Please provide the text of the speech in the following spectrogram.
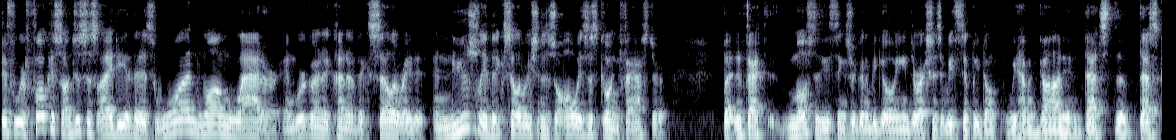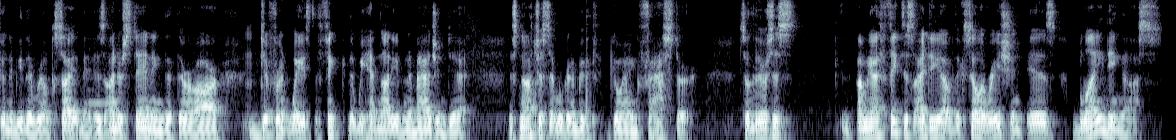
if we're focused on just this idea that it's one long ladder and we're going to kind of accelerate it, and usually the acceleration is always just going faster but in fact, most of these things are going to be going in directions that we simply don't, we haven't gone in. That's the that's going to be the real excitement is understanding that there are mm-hmm. different ways to think that we have not even imagined yet. It's not just that we're going to be going faster. So there's this. I mean, I think this idea of the acceleration is blinding us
